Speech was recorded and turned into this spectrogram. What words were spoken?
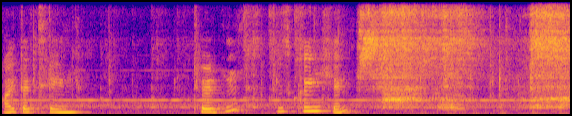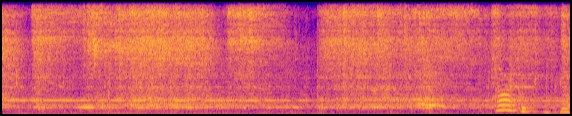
Weiter 10 töten. Das kriege ich hin. Ah, das ist gut.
